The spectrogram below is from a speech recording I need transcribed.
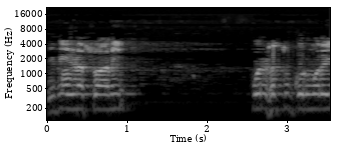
വിഭീഷണസ്വാമി പുരുഷത്തുക്കുറുമുറി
